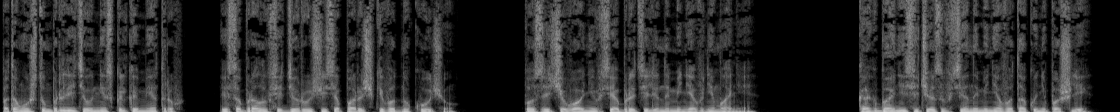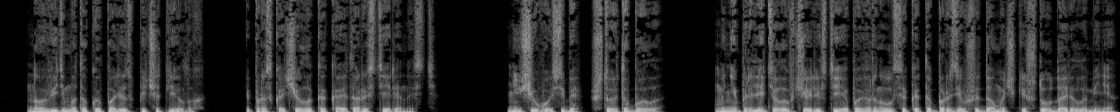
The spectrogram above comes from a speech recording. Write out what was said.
потому что он пролетел несколько метров и собрал все дерущиеся парочки в одну кучу, после чего они все обратили на меня внимание. Как бы они сейчас все на меня в атаку не пошли, но, видимо, такой полет впечатлил их, и проскочила какая-то растерянность. Ничего себе, что это было? Мне прилетело в челюсть, и я повернулся к этой борзевшей дамочке, что ударила меня.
